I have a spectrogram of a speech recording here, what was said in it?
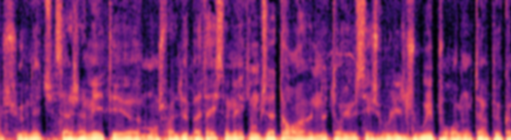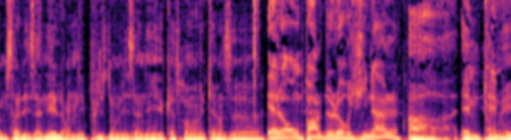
Je suis honnête, ça a jamais été euh, mon cheval de bataille ce mec. Donc j'adore euh, Notorious et je voulais le jouer pour remonter un peu comme ça les années. Là on est plus dans les années 95. euh. Et alors, on parle de l'original? Ah, M. Toomey.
